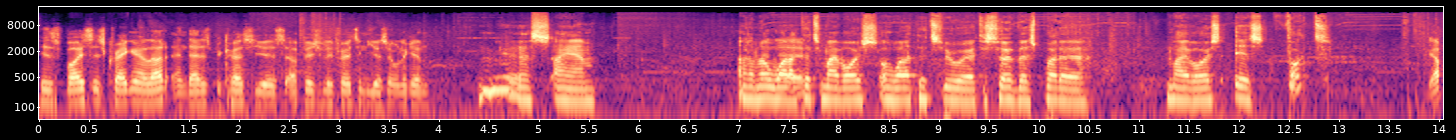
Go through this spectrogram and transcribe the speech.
his voice is cracking a lot, and that is because he is officially 13 years old again. Yes, I am. I don't know And, what I uh, did to my voice or what I did to uh, deserve this, but uh, my voice is fucked. Yep.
